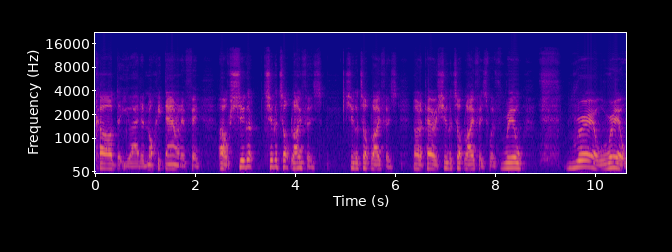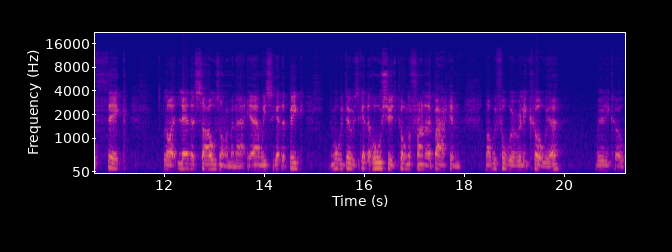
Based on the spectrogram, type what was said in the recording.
card that you had and knock it down and everything. Oh, sugar sugar top loafers, sugar top loafers. Not a pair of sugar top loafers with real, real, real thick, like leather soles on them and that. Yeah, and we used to get the big. And what we do is get the horseshoes put on the front and the back and like we thought we were really cool. Yeah, really cool.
